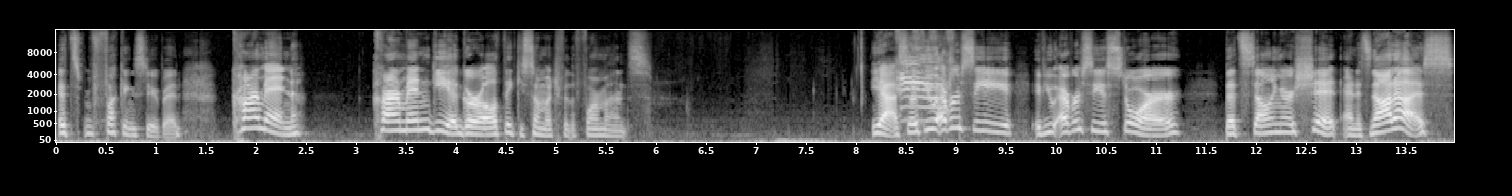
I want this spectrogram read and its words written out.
it's fucking stupid. Carmen. Carmen Gia girl, thank you so much for the 4 months. Yeah, so if you ever see if you ever see a store that's selling our shit and it's not us,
